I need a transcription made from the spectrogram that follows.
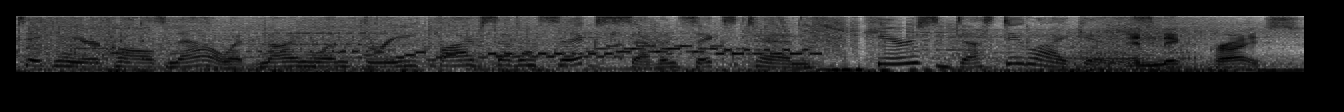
Taking your calls now at 913 576 7610. Here's Dusty Likens. And Nick Price.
